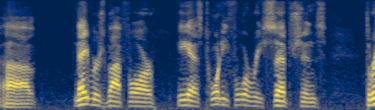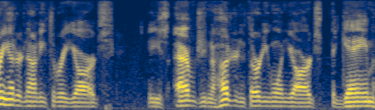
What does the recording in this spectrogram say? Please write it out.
Uh, Nabers by far, he has 24 receptions, 393 yards. He's averaging 131 yards a game,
